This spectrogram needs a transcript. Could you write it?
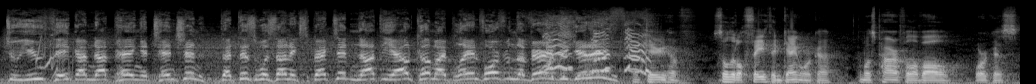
Ask? Do you think I'm not paying attention? That this was unexpected, not the outcome I planned for from the very beginning? How dare you have so little faith in Gang Orca, the most powerful of all orcas.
